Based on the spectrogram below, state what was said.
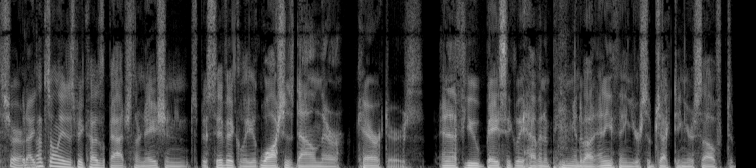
Sure. But I, That's only just because Bachelor Nation specifically washes down their characters and if you basically have an opinion about anything, you're subjecting yourself to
